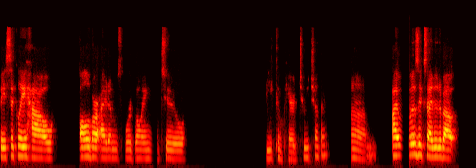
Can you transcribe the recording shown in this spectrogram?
basically how all of our items were going to be compared to each other. Um, I was excited about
